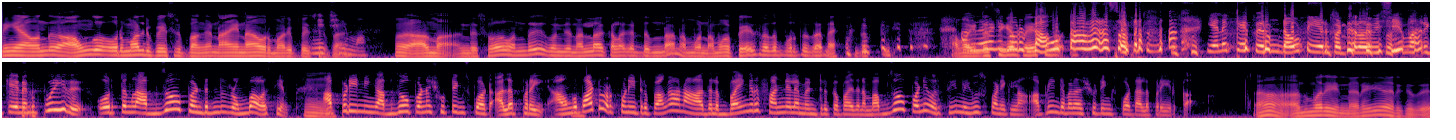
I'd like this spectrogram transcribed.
நீங்கள் வந்து அவங்க ஒரு மாதிரி பேசியிருப்பாங்க நான் என்ன ஒரு மாதிரி பேசியிருப்பேன். ஆமாம் இந்த ஷோ வந்து கொஞ்சம் நல்லா கலக்கட்டும் தான் நம்ம நம்ம பேசுகிறத பொறுத்து தானே நம்ம அது வேற நீங்க இன்ட்ரெஸ்டிங்காக ஒரு பேசணும். டவுட்டா வேற சொல்றது எனக்கே பெரும் டவுட் ஏற்பட்ட ஒரு விஷயமா இருக்கு. எனக்கு புரியுது. ஒருத்தங்களை அப்சர்வ் பண்றது ரொம்ப அவசியம். அப்படி நீங்க அப்சர்வ் பண்ண ஷூட்டிங் ஸ்பாட் அலப்பறை. அவங்க பாட்டு ஒர்க் பண்ணிட்டு இருப்பாங்க. ஆனா அதுல பயங்கர ஃபன் எலமெண்ட் இருக்குப்பா இதை நம்ம அப்சர்வ் பண்ணி ஒரு சீன்ல யூஸ் பண்ணிக்கலாம். அப்படின்ற மாதிரி ஷூட்டிங் ஸ்பாட் அலப்பறை இருக்கா? ஆ அது மாதிரி நிறைய இருக்குது.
